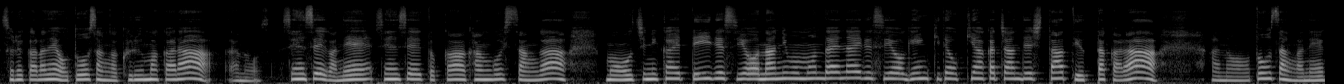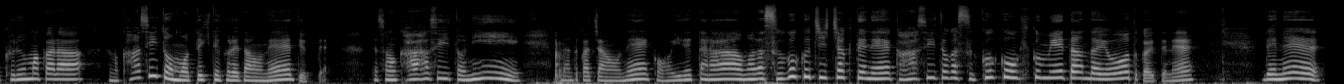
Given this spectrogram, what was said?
それからねお父さんが車からあの先生がね先生とか看護師さんが「もうお家に帰っていいですよ何にも問題ないですよ元気で大きい赤ちゃんでした」って言ったからあのお父さんがね車からあのカーシートを持ってきてくれたのねって言って。でそのカーシートになんとかちゃんをねこう入れたらまだすごくちっちゃくてねカーシートがすっごく大きく見えたんだよとか言ってね。でね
